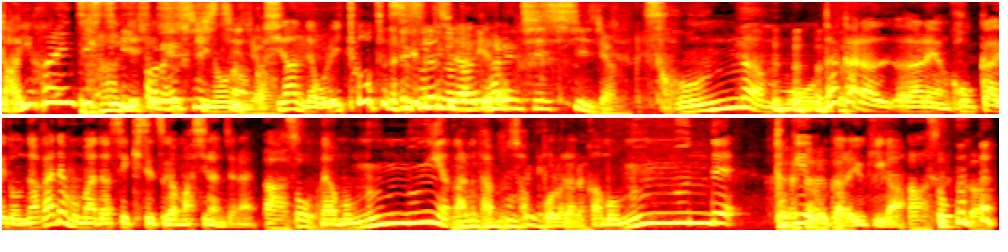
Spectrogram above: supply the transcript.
大ハレンチシティでしょ大ハレンすすきのチシティじゃん。なんか。知らんで俺行ったことないからきの大知らんけどハレンチシティじゃん。そんなんもうだからあれやん北海道の中でもまだ積雪がマシなんじゃない？あそうだからもうムンムンやから多分札幌なんか。もうムンムンで溶けよるから雪が。あそっか。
